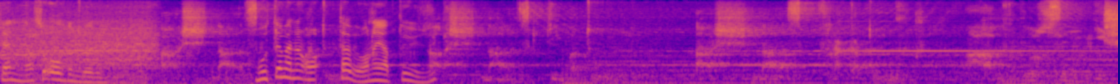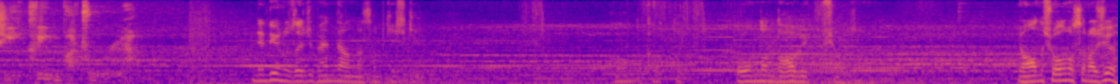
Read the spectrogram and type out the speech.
Sen nasıl oldun böyle? Muhtemelen o, tabii ona yaptığı yüzük. Ne diyorsunuz acı ben de anlasam keşke. Anda kalktı. O ondan daha büyükmüş yalnız. Yanlış olmasın acı.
